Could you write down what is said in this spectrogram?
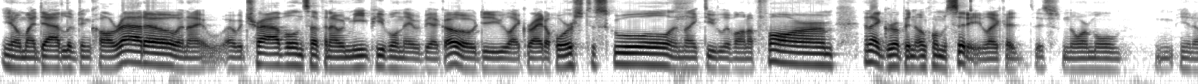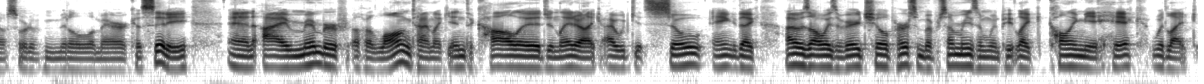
you know, my dad lived in Colorado and I, I would travel and stuff and I would meet people and they would be like, oh, do you like ride a horse to school? And like, do you live on a farm? And I grew up in Oklahoma City, like a, this normal, you know, sort of middle America city. And I remember for a long time, like into college and later, like I would get so angry. Like I was always a very chill person, but for some reason when people like calling me a hick would like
